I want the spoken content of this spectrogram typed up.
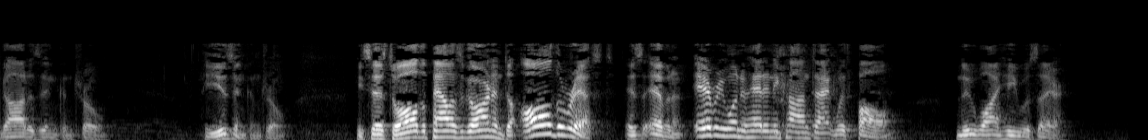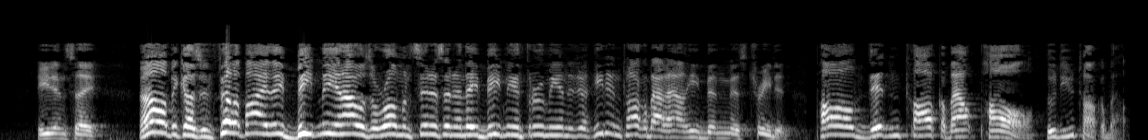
God is in control. He is in control. He says to all the palace guard and to all the rest is evident. Everyone who had any contact with Paul knew why he was there. He didn't say, oh, because in Philippi they beat me and I was a Roman citizen and they beat me and threw me into jail. He didn't talk about how he'd been mistreated. Paul didn't talk about Paul. Who do you talk about?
